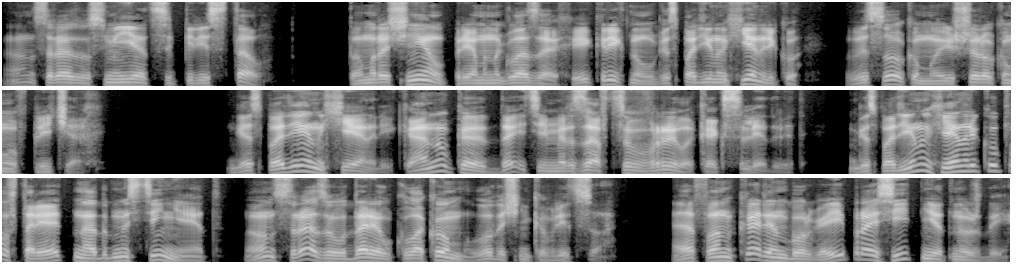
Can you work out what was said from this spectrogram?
Он сразу смеяться перестал, помрачнел прямо на глазах и крикнул господину Хенрику, высокому и широкому в плечах. «Господин Хенрик, а ну-ка дайте мерзавцу в рыло как следует!» Господину Хенрику повторять надобности нет. Он сразу ударил кулаком лодочника в лицо. А фон Каренбурга и просить нет нужды.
